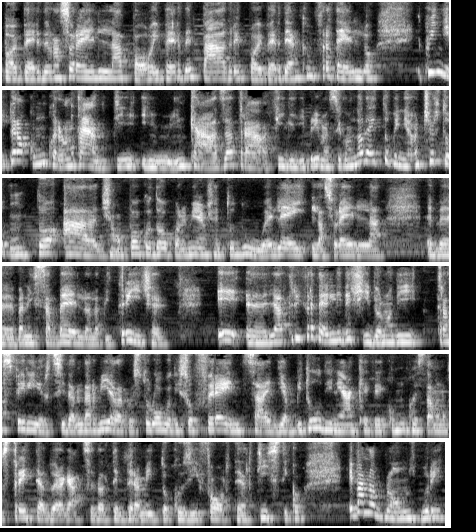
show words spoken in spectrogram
poi perde una sorella, poi perde il padre, poi perde anche un fratello. Quindi però comunque erano tanti in, in casa tra figli di primo e secondo letto, quindi a un certo punto, a, diciamo poco dopo nel 1902, lei, la sorella eh, Vanessa Bell, la pittrice, e eh, gli altri fratelli decidono di trasferirsi, di andare via da questo luogo di sofferenza e di abitudini anche che comunque stavano strette a due ragazze dal temperamento così forte e artistico e vanno a Bloomsbury.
